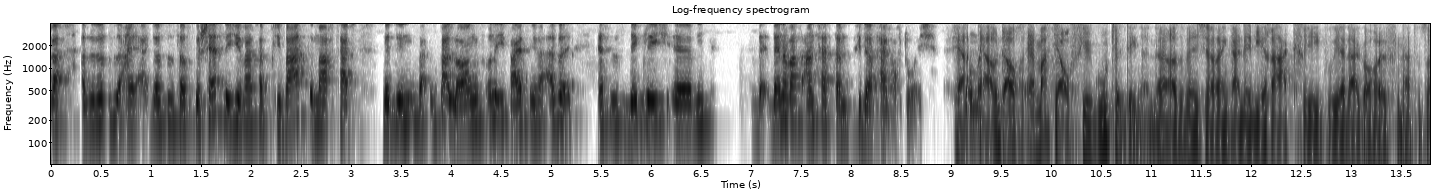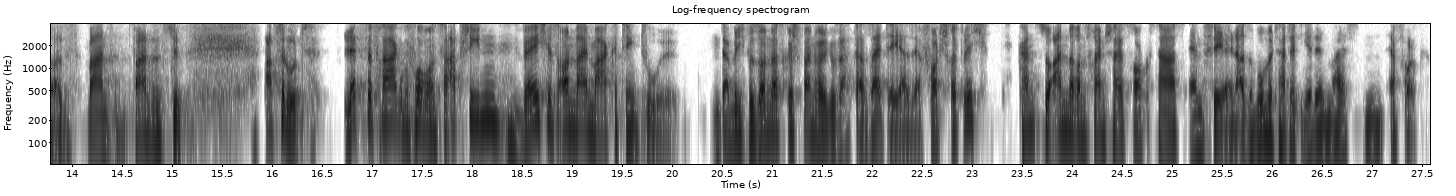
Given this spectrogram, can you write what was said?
War, also das ist, ein, das ist das Geschäftliche, was er privat gemacht hat mit den Ballons und ich weiß nicht, also es ist wirklich, ähm, wenn er was anfasst, dann zieht er das halt auch durch. Ja, ja, und auch, er macht ja auch viel gute Dinge, ne? Also wenn ich da denke an den Irakkrieg, wo er da geholfen hat und so, also Wahnsinn, Wahnsinnstyp. Absolut. Letzte Frage, bevor wir uns verabschieden. Welches Online-Marketing-Tool, und da bin ich besonders gespannt, weil gesagt, da seid ihr ja sehr fortschrittlich, kannst du anderen Franchise-Rockstars empfehlen? Also womit hattet ihr den meisten Erfolg?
